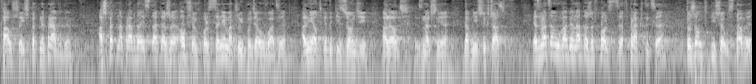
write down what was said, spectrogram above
fałsze i szpetne prawdy. A szpetna prawda jest taka, że owszem, w Polsce nie ma trójpodziału władzy, ale nie od kiedy PiS rządzi, ale od znacznie dawniejszych czasów. Ja zwracam uwagę na to, że w Polsce w praktyce to rząd pisze ustawy,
